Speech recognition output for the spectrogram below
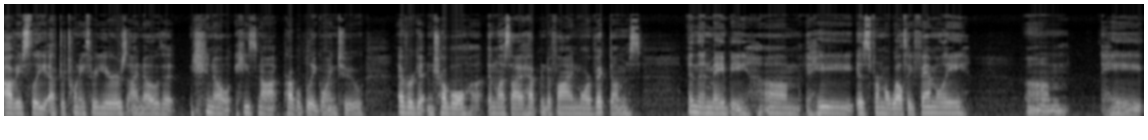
obviously after 23 years I know that you know he's not probably going to ever get in trouble uh, unless I happen to find more victims. And then maybe um, he is from a wealthy family. Um, he,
